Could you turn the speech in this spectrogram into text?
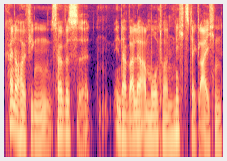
keine häufigen Serviceintervalle am Motor, nichts dergleichen.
